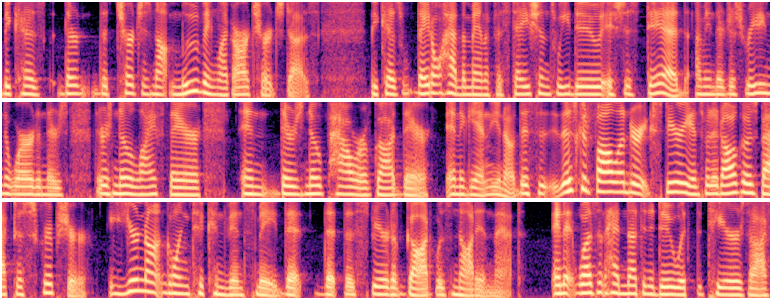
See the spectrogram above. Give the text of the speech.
because they're the church is not moving like our church does because they don't have the manifestations we do. It's just dead. I mean they're just reading the word and there's there's no life there and there's no power of god there. And again you know this this could fall under experience but it all goes back to scripture. You're not going to convince me that that the spirit of god was not in that and it wasn't had nothing to do with the tears I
